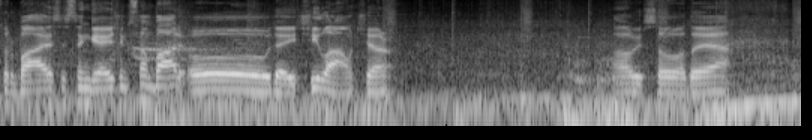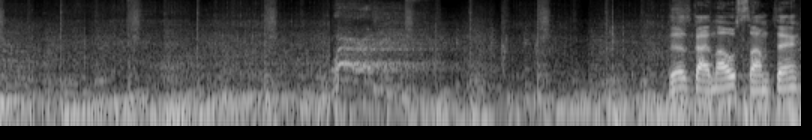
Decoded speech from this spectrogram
Surbias is engaging somebody. Oh, the HE launcher. Oh, we saw there. This guy knows something.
